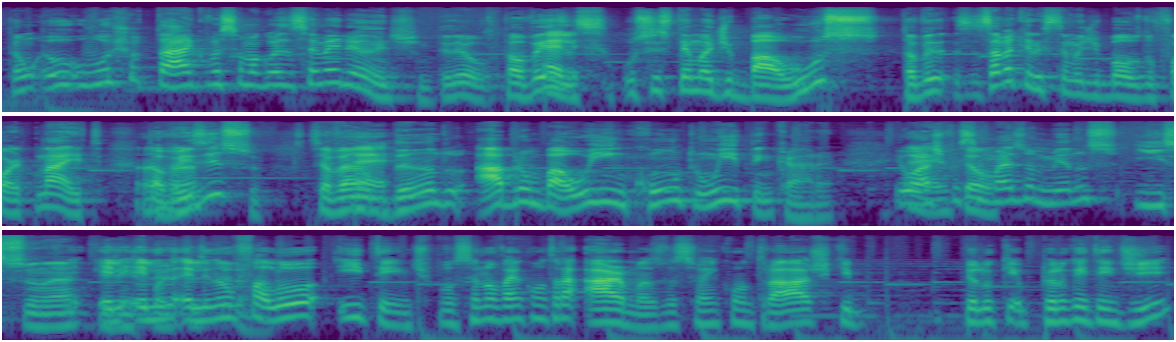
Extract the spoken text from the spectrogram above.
Então eu vou chutar que vai ser uma coisa semelhante, entendeu? Talvez é, eles... o sistema de baús, talvez, sabe aquele sistema de baús do Fortnite? Uhum. Talvez isso. Você vai é. andando, abre um baú e encontra um item, cara. Eu é, acho que então... vai ser então. mais ou menos isso, né? Ele, ele, ele não falou item, tipo, você não vai encontrar armas, você vai encontrar, acho que pelo que, pelo que eu entendi,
